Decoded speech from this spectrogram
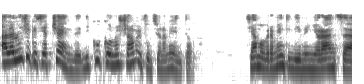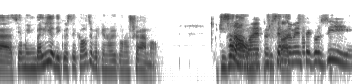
alla luce che si accende di cui conosciamo il funzionamento. Siamo veramente di un'ignoranza, siamo in balia di queste cose perché non le conosciamo. Ci No, sarà no, un- ma è perfettamente così.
